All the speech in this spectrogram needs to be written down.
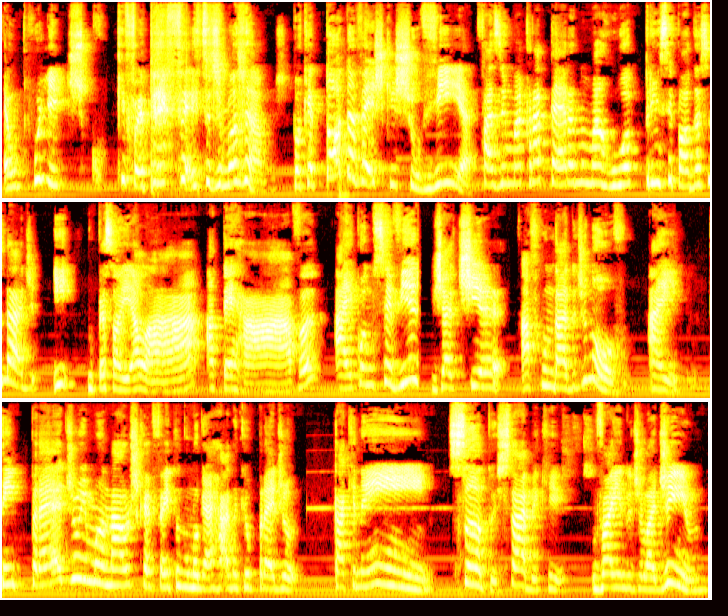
é um político que foi prefeito de Manaus. Porque toda vez que chovia, fazia uma cratera numa rua principal da cidade. E o pessoal ia lá, aterrava, aí quando você via, já tinha afundado de novo. Aí, tem prédio em Manaus que é feito no lugar errado, que o prédio tá que nem Santos, sabe? Que vai indo de ladinho,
